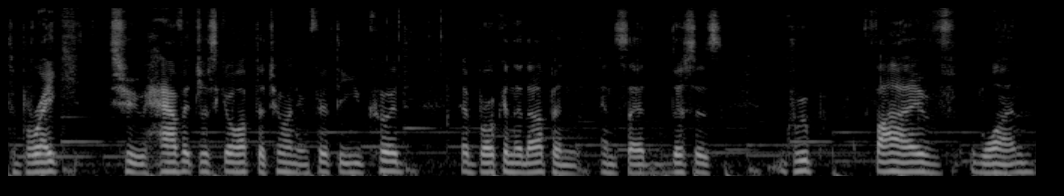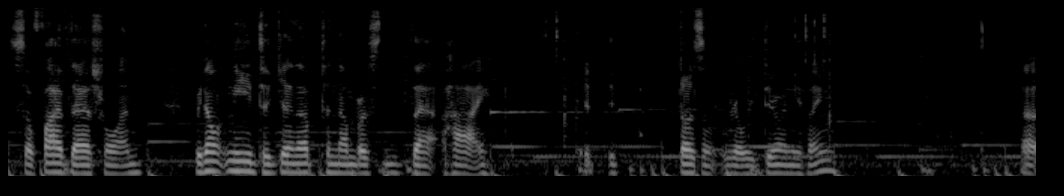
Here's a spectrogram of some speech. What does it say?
to break to have it just go up to 250 you could have broken it up and, and said this is group 5 1, so 5 dash 1. We don't need to get up to numbers that high. It, it doesn't really do anything. Uh,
